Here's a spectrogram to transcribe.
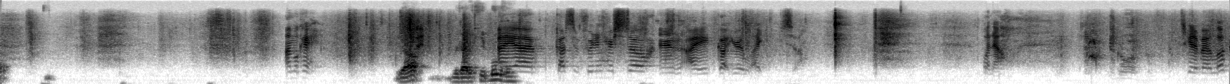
Yep. I'm okay. Yep. We gotta keep I moving. uh, got some food in here still, and I got your light, so. What now? Go on. Let's get a better look.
